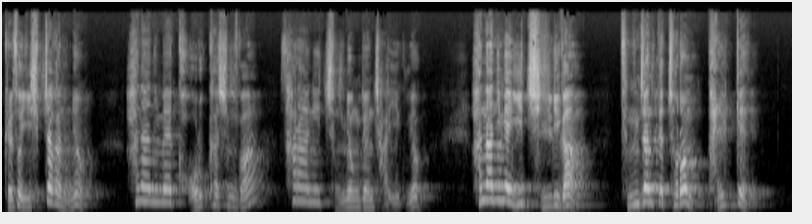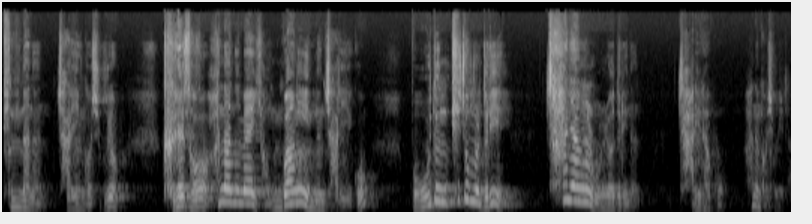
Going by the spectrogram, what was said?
그래서 이 십자가는요, 하나님의 거룩하심과 사랑이 증명된 자리이고요. 하나님의 이 진리가 등잔대처럼 밝게 빛나는 자리인 것이고요. 그래서 하나님의 영광이 있는 자리이고 모든 피조물들이 찬양을 올려드리는 자리라고 하는 것입니다.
